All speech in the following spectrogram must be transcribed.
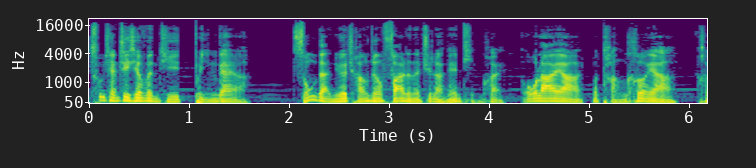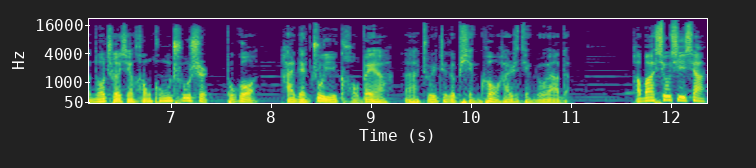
出现这些问题不应该啊！总感觉长城发展的这两年挺快，欧拉呀、什么坦克呀，很多车型横空出世。不过还得注意口碑啊啊，注意这个品控还是挺重要的。好吧，休息一下。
